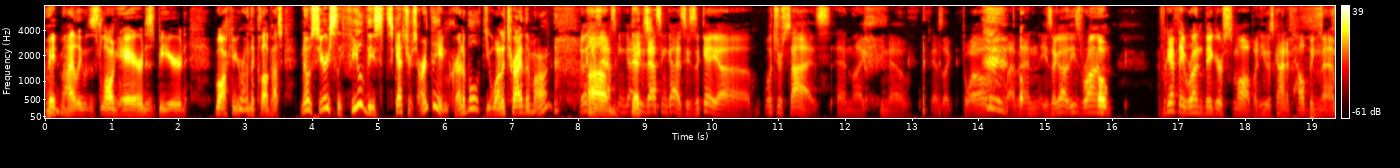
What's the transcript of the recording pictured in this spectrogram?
Wade Miley with his long hair and his beard walking around the clubhouse. No, seriously, feel these Skechers. Aren't they incredible? Do you want to try them on? No, he's um, asking guys. He was asking guys. He's like, hey, uh, what's your size? And like, you know, guys like 12, 11. He's like, oh, these run. Oh. I forget if they run big or small, but he was kind of helping them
